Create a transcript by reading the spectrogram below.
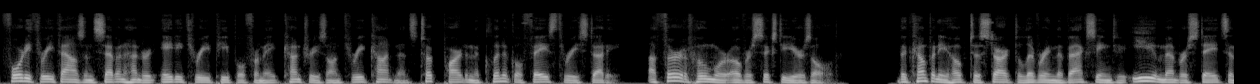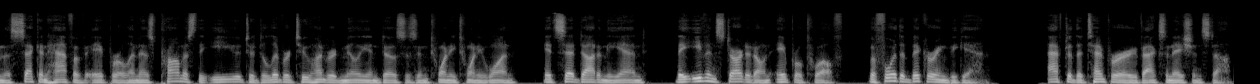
43,783 people from eight countries on three continents took part in the clinical phase 3 study, a third of whom were over 60 years old. The company hoped to start delivering the vaccine to EU member states in the second half of April and has promised the EU to deliver 200 million doses in 2021, it said. In the end, they even started on April 12, before the bickering began. After the temporary vaccination stop,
